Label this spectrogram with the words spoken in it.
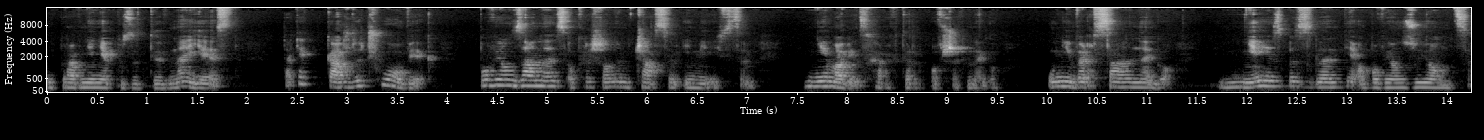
uprawnienie pozytywne, jest, tak jak każdy człowiek, powiązane z określonym czasem i miejscem. Nie ma więc charakteru powszechnego, uniwersalnego, nie jest bezwzględnie obowiązujące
